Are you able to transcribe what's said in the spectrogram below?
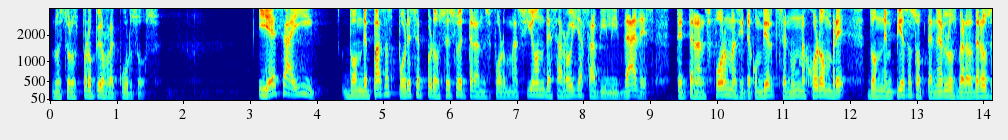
nuestros propios recursos. Y es ahí donde pasas por ese proceso de transformación, desarrollas habilidades, te transformas y te conviertes en un mejor hombre, donde empiezas a obtener los verdaderos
